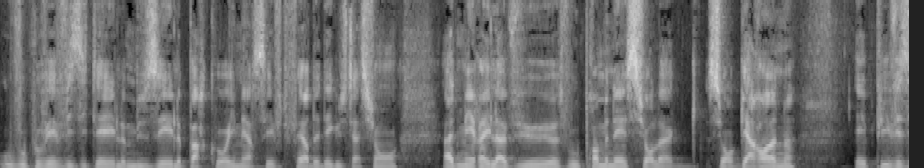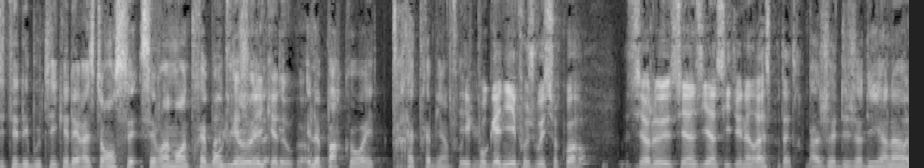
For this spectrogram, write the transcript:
où vous pouvez visiter le musée, le parcours immersif, faire des dégustations, admirer la vue, vous promener sur, la, sur Garonne. Et puis visiter des boutiques et des restaurants, c'est vraiment un très beau Un très lieu. joli cadeau, quoi. et le parcours est très très bien foutu. Et pour gagner, il faut jouer sur quoi? Sur le, c'est un, il y a un site, une adresse peut-être? Bah, j'ai déjà dit, On Alain, va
